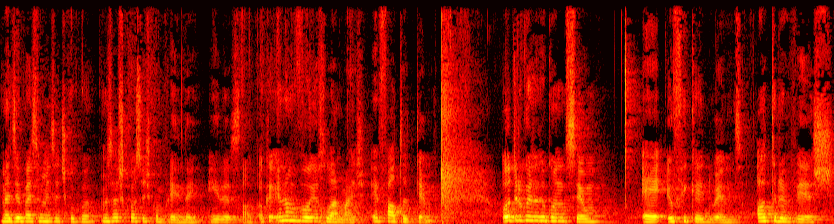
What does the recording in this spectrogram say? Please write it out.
mas eu peço imensa desculpa, mas acho que vocês compreendem ainda salto. Ok, eu não vou enrolar mais, é falta de tempo. Outra coisa que aconteceu é eu fiquei doente outra vez.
